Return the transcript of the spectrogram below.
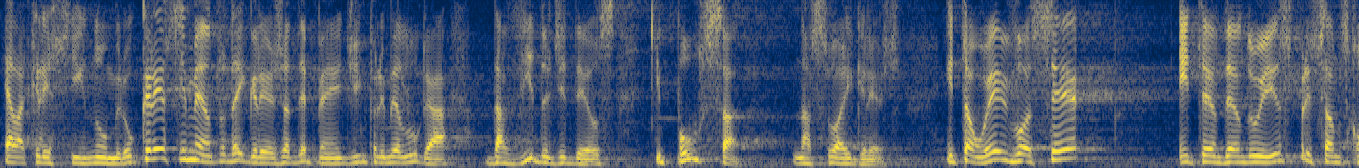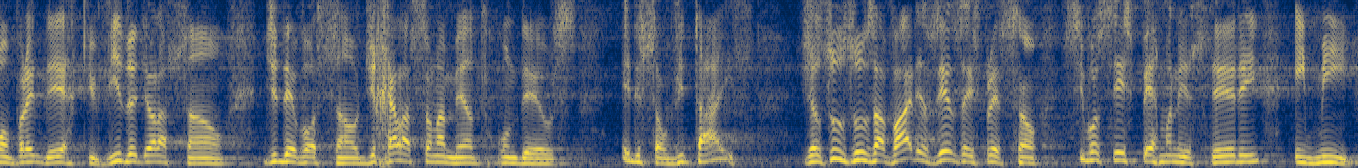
ela crescia em número. O crescimento da igreja depende, em primeiro lugar, da vida de Deus que pulsa na sua igreja. Então, eu e você, entendendo isso, precisamos compreender que vida de oração, de devoção, de relacionamento com Deus, eles são vitais. Jesus usa várias vezes a expressão, se vocês permanecerem em mim.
